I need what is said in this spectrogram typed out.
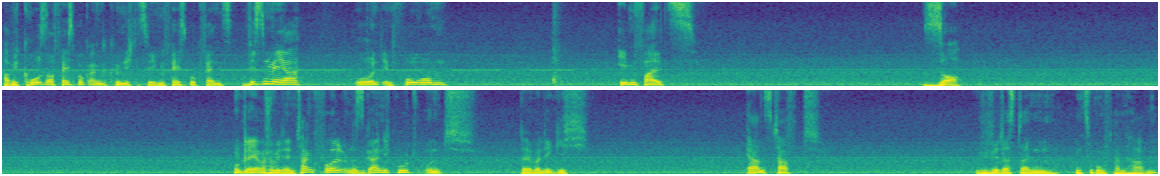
Habe ich groß auf Facebook angekündigt, deswegen Facebook-Fans wissen mehr. Und im Forum ebenfalls. So, Und gleich haben wir schon wieder den Tank voll und das ist gar nicht gut. Und da überlege ich ernsthaft, wie wir das dann in Zukunft handhaben.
